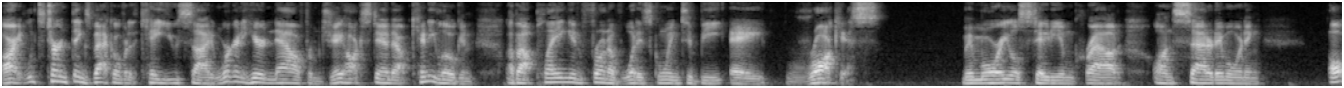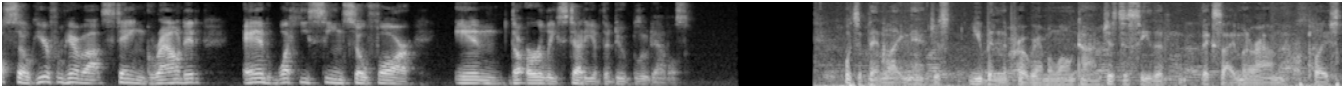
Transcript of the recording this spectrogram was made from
All right, let's turn things back over to the KU side. And we're going to hear now from Jayhawk standout Kenny Logan about playing in front of what is going to be a raucous Memorial Stadium crowd on Saturday morning. Also, hear from him about staying grounded and what he's seen so far in the early study of the Duke Blue Devils. What's it been like, man? Just you've been in the program a long time, just to see the excitement around the place.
